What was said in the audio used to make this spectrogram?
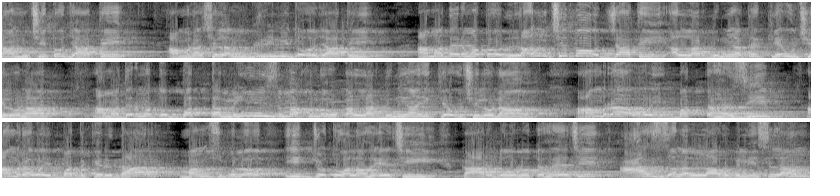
লাঞ্ছিত জাতি, আমরা ছিলাম ঘৃণিত জাতি, আমাদের মতো লাঞ্ছিত জাতি আল্লাহর দুনিয়াতে কেউ ছিল না, আমাদের মতো বাত্তামিজ মাখলুক আল্লাহর দুনিয়ায় কেউ ছিল না, আমরা ওই বাত্তাহাজিব আমরা ওই বদকের দার মানুষগুলো ইজ্জতওয়ালা হয়েছি। কার দৌলতে হয়েছি? আজান আল্লাহ বিল ইসলাম।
